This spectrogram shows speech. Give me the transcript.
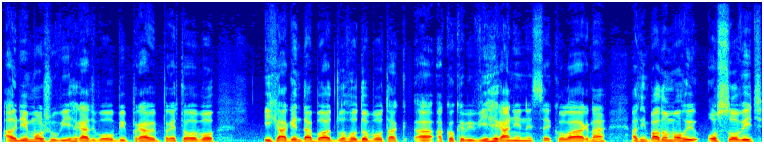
ale nemôžu vyhrať voľby práve preto, lebo ich agenda bola dlhodobo tak ako keby vyhranené sekulárna a tým pádom mohli osloviť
